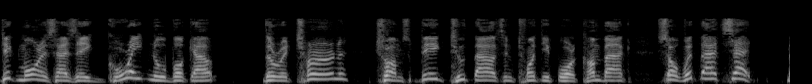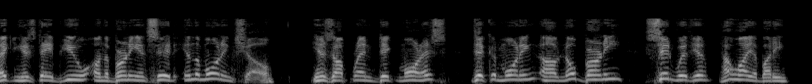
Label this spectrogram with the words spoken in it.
Dick Morris has a great new book out, The Return, Trump's Big 2024 Comeback. So with that said, making his debut on the Bernie and Sid in the Morning Show, here's our friend Dick Morris. Dick, good morning. Uh, no Bernie. Sid with you. How are you, buddy?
